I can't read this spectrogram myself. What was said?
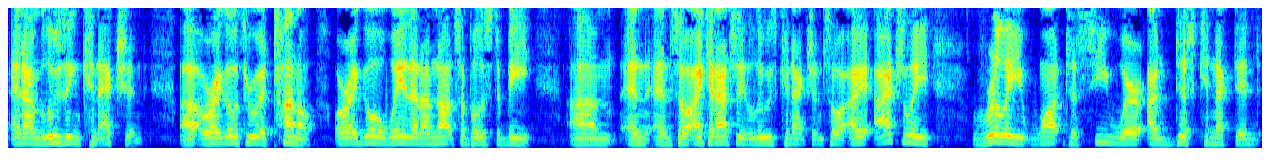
and I'm losing connection. Uh, or I go through a tunnel or I go a way that I'm not supposed to be um, and and so I can actually lose connection. So I actually really want to see where I'm disconnected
